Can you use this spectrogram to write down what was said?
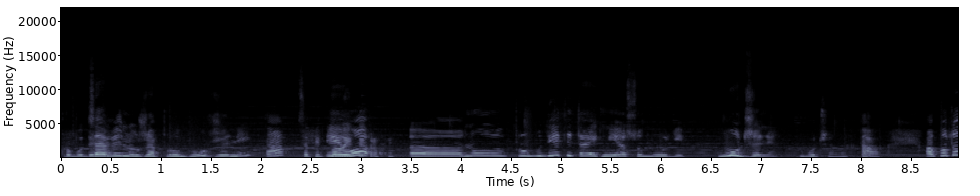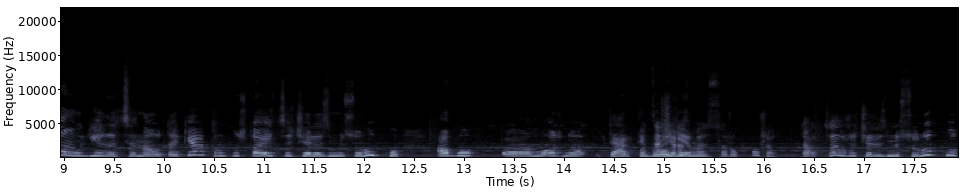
Пробудити? Це Це, він вже пробуджений, так? підпалити його- трохи. Е, ну, пробудити так, як м'ясо буде. Буджене. Буджене. Так. А потім ділиться на отаке, пропускається через м'ясорубку, або е, можна втерти Оце через м'ясорубку вже? Так, це вже через м'ясорубку,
